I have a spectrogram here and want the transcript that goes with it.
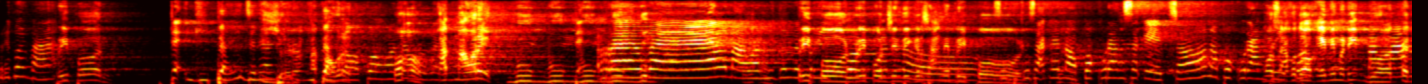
Pripun, Pak? Pripun? Dek gibahi jenengan Iya, kat gibah mawar. ngoten Oh, lho, oh, kat mawar bung bung bung. Rewel mawon niku lho, Pripun, pripun sing dikersakne pripun? Sing dikersakne napa kurang sekeca, napa kurang Mos aku pripun? tau kene mendhi mboten,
